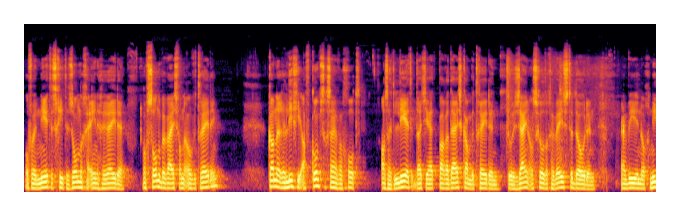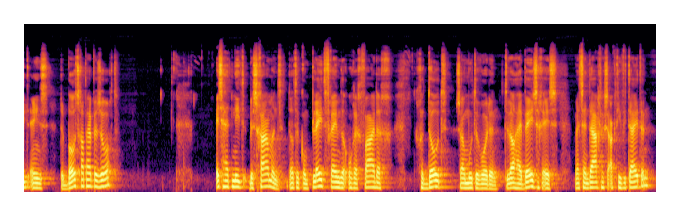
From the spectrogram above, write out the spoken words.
of hen neer te schieten zonder enige reden of zonder bewijs van overtreding? Kan een religie afkomstig zijn van God als het leert dat je het paradijs kan betreden door zijn onschuldige wezens te doden en wie je nog niet eens de boodschap hebt bezorgd? Is het niet beschamend dat een compleet vreemde onrechtvaardig gedood zou moeten worden terwijl hij bezig is met zijn dagelijkse activiteiten?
